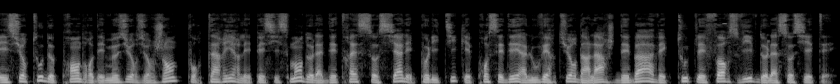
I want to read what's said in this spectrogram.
et surtout de prendre des mesures urgentes pour tarir l'épaississement de la détresse sociale et politique et procéder à l'ouverture d'un large débat avec toutes les forces vives de la société.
